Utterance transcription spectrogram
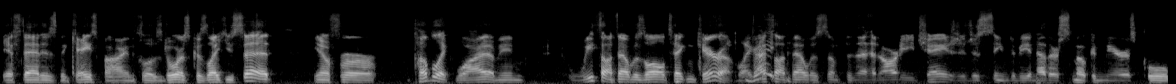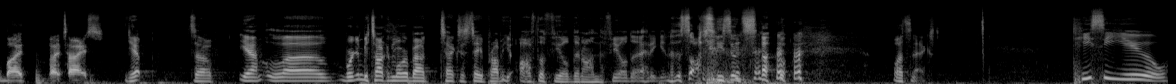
if that is the case behind closed doors. Because, like you said, you know, for public wide, I mean, we thought that was all taken care of. Like right. I thought that was something that had already changed. It just seemed to be another smoke and mirrors pool by by Teis. Yep. So yeah, uh, we're gonna be talking more about Texas State probably off the field than on the field uh, heading into this offseason. So, what's next? TCU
